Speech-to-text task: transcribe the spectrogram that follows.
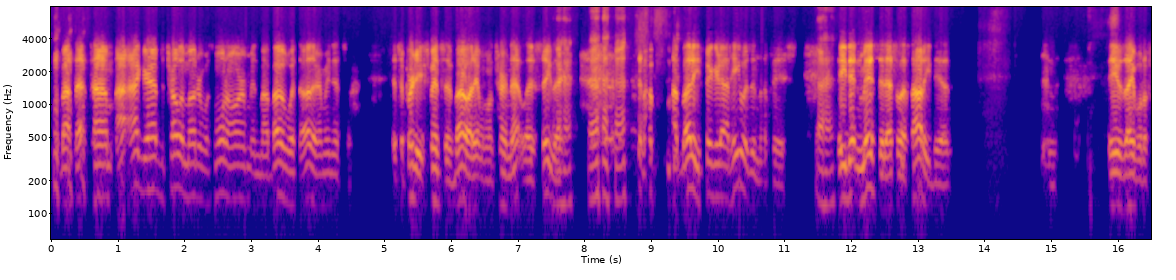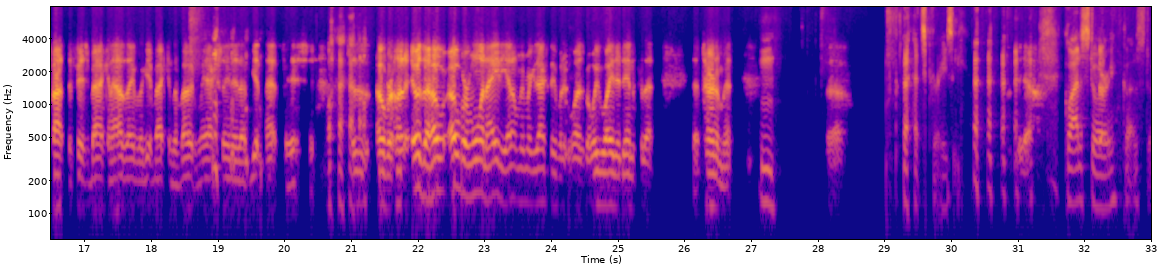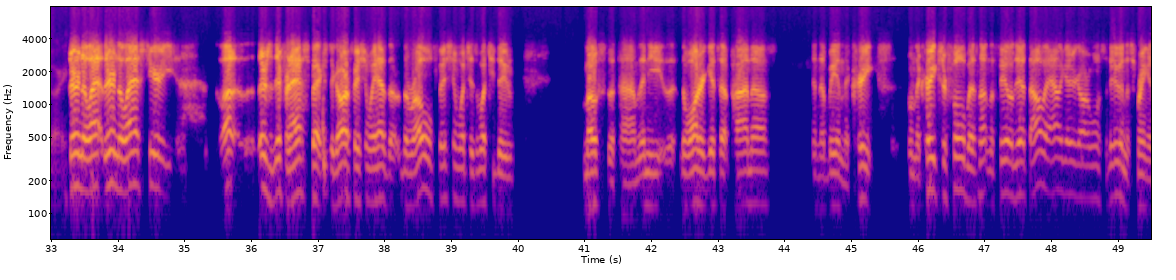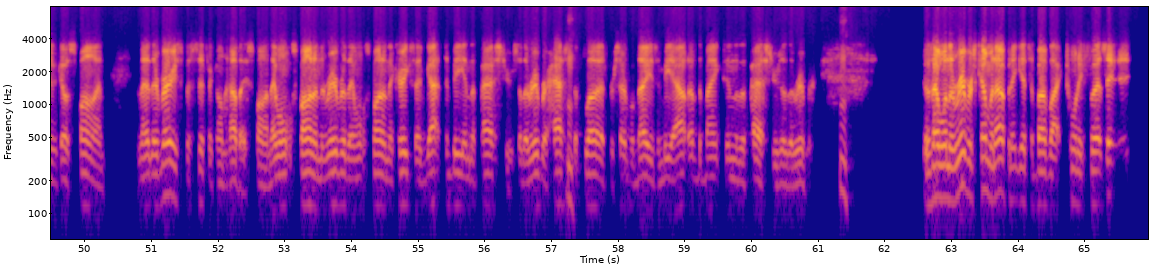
About that time, I, I grabbed the trolling motor with one arm and my bow with the other. I mean, it's it's a pretty expensive bow. I didn't want to turn that loose either. Uh-huh. my, my, buddy figured out he was in the fish. Uh-huh. He didn't miss it. That's what I thought he did. And he was able to fight the fish back, and I was able to get back in the boat, and we actually ended up getting that fish. Wow. It was over 100. It was a over 180. I don't remember exactly what it was, but we waited in for that that tournament. Mm. That's crazy. yeah, quite a story. Quite a story. During the last during the last year, a lot of, there's different aspects to gar fishing. We have the the roll fishing, which is what you do most of the time. Then you the water gets up high enough, and they'll be in the creeks. When the creeks are full, but it's not in the field yet, all the alligator gar wants to do in the spring is go spawn. They're very specific on how they spawn. They won't spawn in the river. They won't spawn in the creeks. They've got to be in the pasture. So the river has hmm. to flood for several days and be out of the banks into the pastures of the river. Because hmm. when the river's coming up and it gets above like 20 foot, it,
